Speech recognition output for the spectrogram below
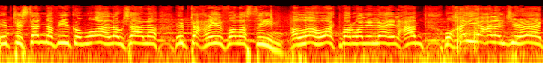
بتستنى فيكم وأهلا وسهلا بتحرير فلسطين. الله أكبر ولله الحمد وحي على الجهاد.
